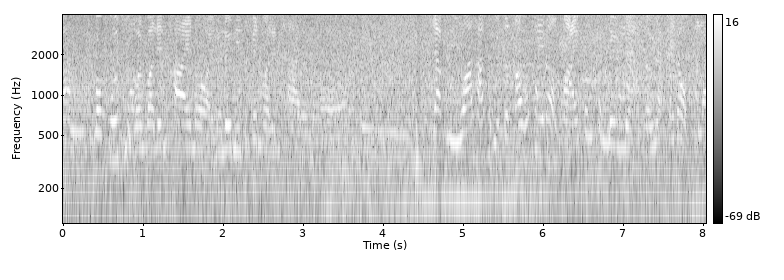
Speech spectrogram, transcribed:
อะมาพูดถึงวันวาเลนไทน์หน่อยเร็วๆนี้จะเป็นวาเลนไทน์แล้วเนาะเอออยากรู้ว่าถ้าสมมติจะต้องให้ดอกไม้คนคนหนึ่งเนี่ยเราอยากให้ดอกอะไร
